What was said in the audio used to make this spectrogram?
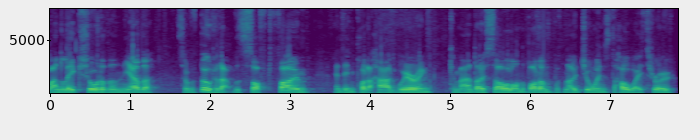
one leg shorter than the other. So we've built it up with soft foam and then put a hard wearing commando sole on the bottom with no joins the whole way through.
